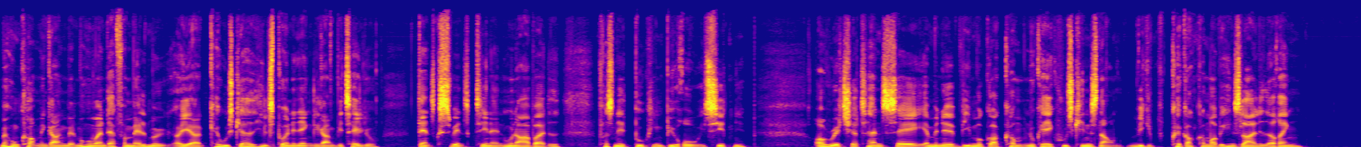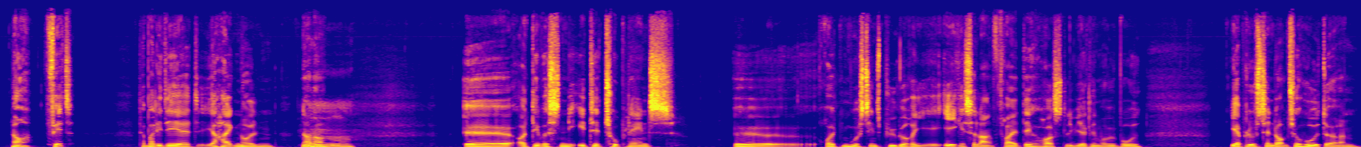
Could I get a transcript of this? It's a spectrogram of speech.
Men hun kom en gang imellem, hun var endda fra Malmø, og jeg kan huske, at jeg havde hilst på hende en enkelt gang. Vi talte jo dansk-svensk til hinanden. Hun arbejdede for sådan et bookingbyrå i Sydney. Og Richard, han sagde, jamen, øh, vi må godt komme, nu kan jeg ikke huske hendes navn, vi kan godt komme op i hendes lejlighed og ringe. Nå, fedt. Der var lige det, at jeg har ikke nøglen. Nå, nå. Mm. Øh, og det var sådan et, et toplans øh, rødt murstensbyggeri, ikke så langt fra det hostel i virkeligheden, hvor vi boede. Jeg blev sendt om til hoveddøren,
